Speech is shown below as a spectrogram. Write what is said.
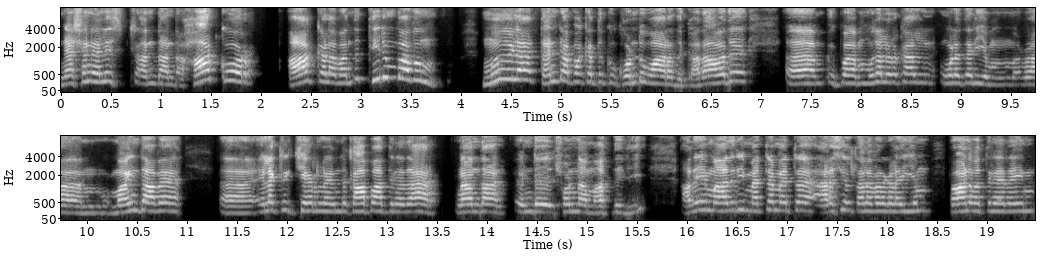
நேஷனலிஸ்ட் அந்த அந்த ஹார்ட்கோர் ஆக்களை வந்து திரும்பவும் மீள தண்ட பக்கத்துக்கு கொண்டு வாரதுக்கு அதாவது இப்ப முதல் ஒரு கால் உங்களுக்கு தெரியும் மஹிந்தாவை மைந்தாவை எலக்ட்ரிக் சேர்ல இருந்து காப்பாத்தினதார் நான் தான் என்று சொன்ன மாதிரி. அதே மாதிரி மற்ற மற்ற அரசியல் தலைவர்களையும் இராணுவத்தினரையும்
